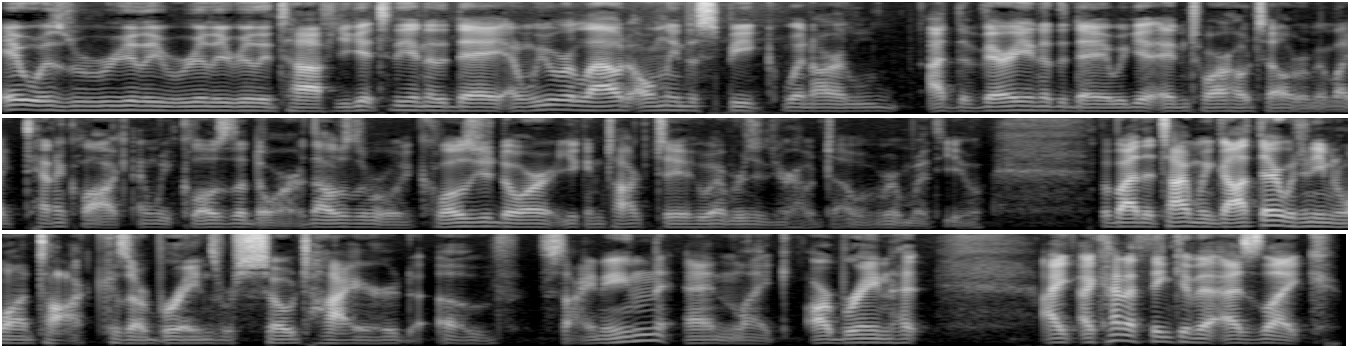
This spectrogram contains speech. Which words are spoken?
it was really really really tough. You get to the end of the day and we were allowed only to speak when our at the very end of the day we get into our hotel room at like 10 o'clock and we close the door. That was the rule. You close your door, you can talk to whoever's in your hotel room with you. But by the time we got there, we didn't even want to talk because our brains were so tired of signing and like our brain had I, I kind of think of it as like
